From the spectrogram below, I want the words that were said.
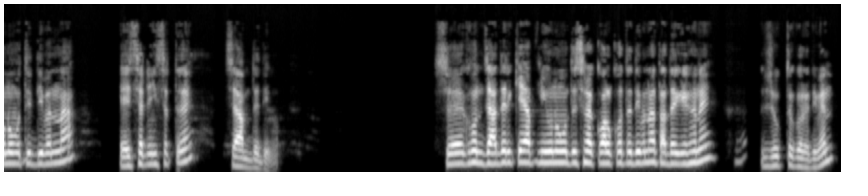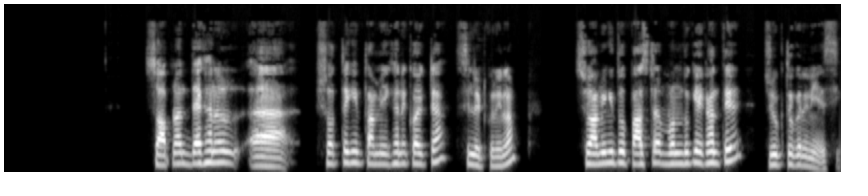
অনুমতি দিবেন না। এই সেটিংসটাতে চাপ দিয়ে দিব। সো এখন যাদেরকে আপনি অনুমতি ছাড়া কল করতে দিবেন না, তাদেরকে এখানে যুক্ত করে দিবেন। সো আপনার দেখানোর সত্ত্বে কিন্তু আমি এখানে কয়েকটা সিলেক্ট করে নিলাম। সো আমি কিন্তু পাঁচটা বন্ধুকে এখান থেকে যুক্ত করে নিয়েছি।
